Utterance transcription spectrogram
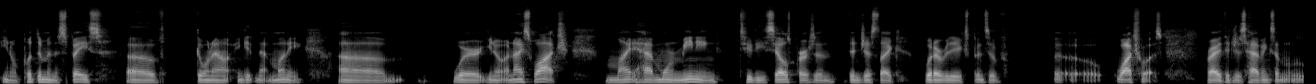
you know put them in the space of going out and getting that money. Um, where you know a nice watch might have more meaning to the salesperson than just like whatever the expensive uh, watch was, right? They're just having something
